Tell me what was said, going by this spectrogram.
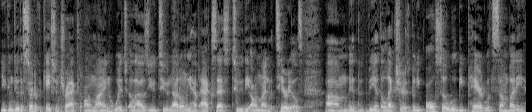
you can do the certification track online, which allows you to not only have access to the online materials um, via the lectures, but you also will be paired with somebody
